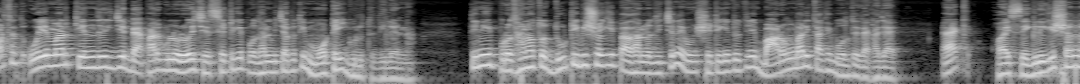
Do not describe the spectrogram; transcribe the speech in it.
অর্থাৎ ওএমআর কেন্দ্রিক যে ব্যাপারগুলো রয়েছে, সেটিকে প্রধান বিচারপতি মোটেই গুরুত্ব দিলেন না। তিনি প্রধানত দুটি বিষয়কে প্রাধান্য দিচ্ছেন এবং সেটি কিন্তু তিনি বারংবারই তাকে বলতে দেখা যায়। এক, হয় সেগ্রিগেশন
